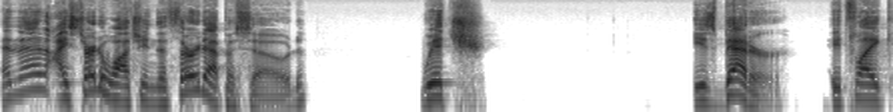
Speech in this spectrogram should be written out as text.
And then I started watching the third episode, which is better it's like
